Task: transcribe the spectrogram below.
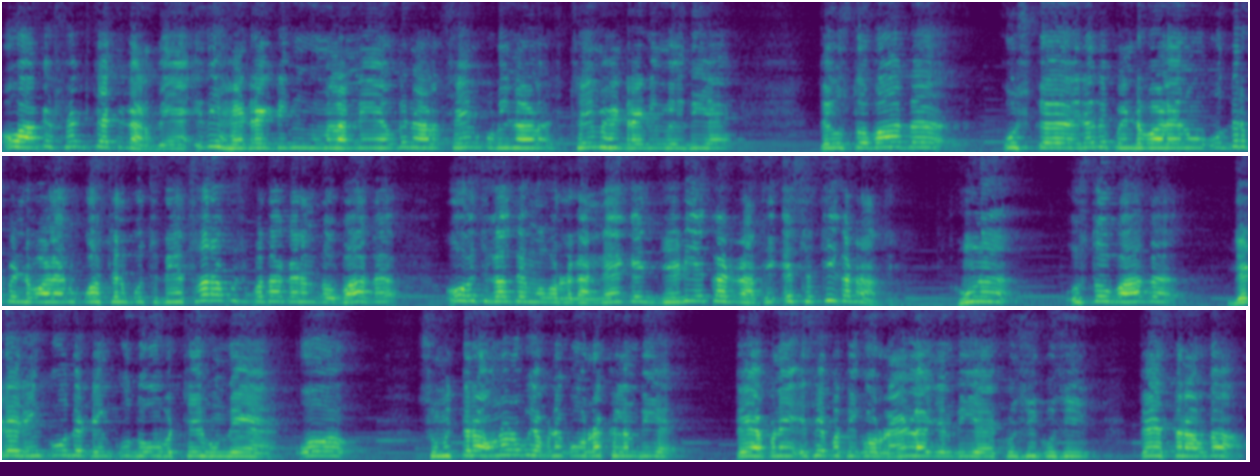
ਉਹ ਆ ਕੇ ਫੈਕਟ ਚੈੱਕ ਕਰਦੇ ਆ, ਇਹਦੀ ਹੈਂਡ ਰਾਈਟਿੰਗ ਮਿਲਾਨੇ ਆ, ਉਹਦੇ ਨਾਲ ਸੇਮ ਕੁੜੀ ਨਾਲ ਸੇਮ ਹੈਂਡ ਰਾਈਟਿੰਗ ਮਿਲਦੀ ਹੈ। ਤੇ ਉਸ ਤੋਂ ਬਾਅਦ ਕੁਛ ਇਹਨਾਂ ਦੇ ਪਿੰਡ ਵਾਲਿਆਂ ਨੂੰ, ਉਧਰ ਪਿੰਡ ਵਾਲਿਆਂ ਨੂੰ ਕੁਐਸਚਨ ਪੁੱਛਦੇ ਆ, ਸਾਰਾ ਕੁਝ ਪਤਾ ਕਰਨ ਤੋਂ ਬਾਅਦ ਉਹ ਇਸ ਗੱਲ ਤੇ ਮੋਹਰ ਲਗਾਉਂਦੇ ਆ ਕਿ ਜਿਹੜੀ ਇਹ ਘਟਨਾ ਸੀ, ਇਹ ਸੱਚੀ ਘਟਨਾ ਸੀ। ਹੁਣ ਉਸ ਤੋਂ ਬਾਅਦ ਜਿਹੜੇ ਰਿੰਕੂ ਤੇ ਟਿੰਕੂ ਦੋ ਬੱਚੇ ਹੁੰਦੇ ਆ, ਉਹ ਸੁਮਿਤਰਾ ਉਹਨਾਂ ਨੂੰ ਵੀ ਆਪਣੇ ਕੋਲ ਰੱਖ ਲੈਂਦੀ ਹੈ ਤੇ ਆਪਣੇ ਇਸੇ ਪਤੀ ਕੋਲ ਰਹਿਣ ਲੱਗ ਜਾਂਦੀ ਹੈ ਖੁਸ਼ੀ-ਖੁਸ਼ੀ ਤੇ ਇਸ ਤਰ੍ਹਾਂ ਉਹਦਾ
